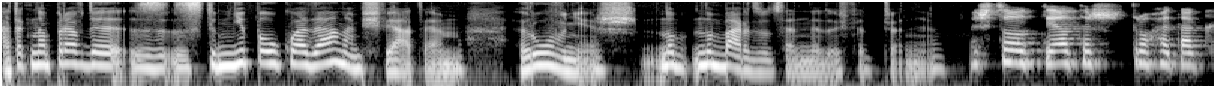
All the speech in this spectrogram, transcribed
a tak naprawdę z, z tym niepoukładanym światem również, no, no bardzo cenne doświadczenie. Wiesz co, ja też trochę tak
